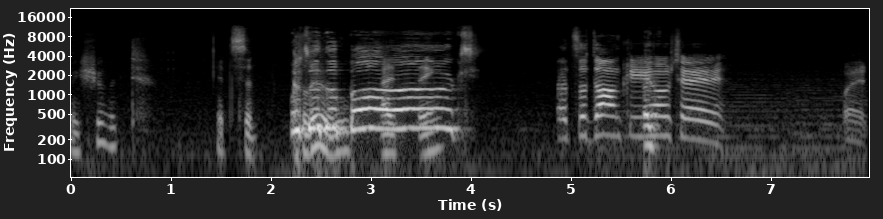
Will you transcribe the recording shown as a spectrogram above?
We should. It's a What's clue, in the box? It's a Don Quixote. Wait.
